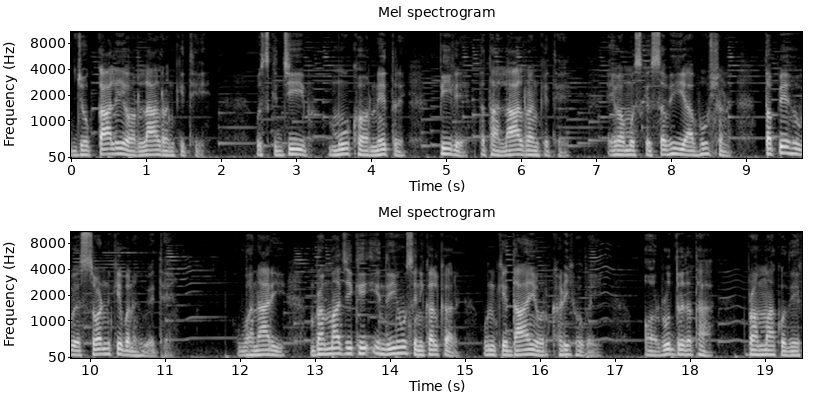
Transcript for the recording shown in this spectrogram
जो काले और लाल रंग की थी। उसकी जीभ, मुख और नेत्र पीले तथा लाल रंग के थे, एवं उसके सभी आभूषण तपे हुए स्वर्ण के बने हुए थे। वह नारी ब्रह्मा जी की इंद्रियों से निकलकर उनके दाएँ ओर खड़ी हो गई और रुद्र तथा ब्रह्मा को देख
